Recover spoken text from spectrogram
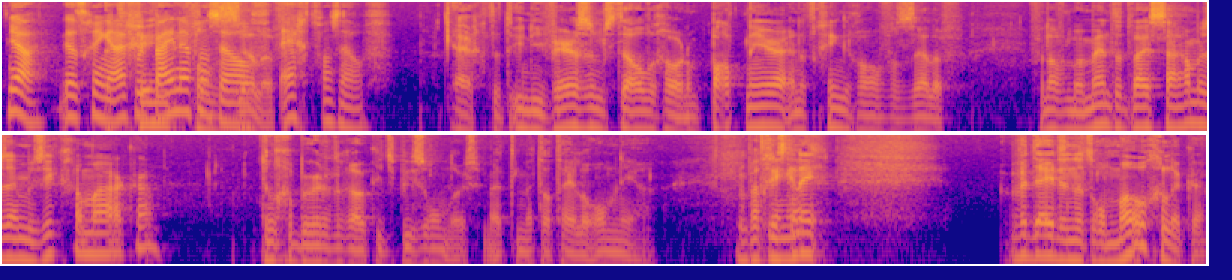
Ja, dat ging Het eigenlijk ging bijna vanzelf. vanzelf. Echt vanzelf. Echt, het universum stelde gewoon een pad neer en het ging gewoon vanzelf. Vanaf het moment dat wij samen zijn muziek gaan maken, toen gebeurde er ook iets bijzonders met, met dat hele Omnia. En wat ging dat? ineens- We deden het onmogelijke.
